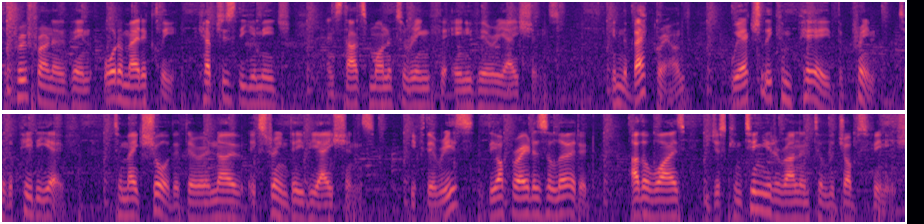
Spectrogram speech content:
The ProofRunner then automatically captures the image and starts monitoring for any variations. In the background, we actually compare the print to the PDF to make sure that there are no extreme deviations. If there is, the operator is alerted. Otherwise, you just continue to run until the job's finished.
